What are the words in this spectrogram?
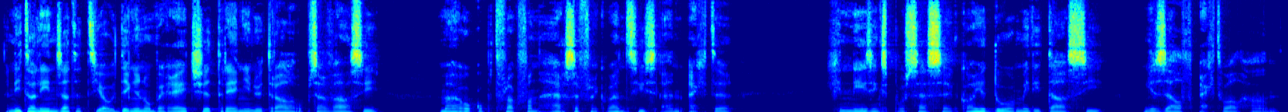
En niet alleen zet het jouw dingen op een rijtje, train je neutrale observatie, maar ook op het vlak van hersenfrequenties en echte genezingsprocessen kan je door meditatie jezelf echt wel gaan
